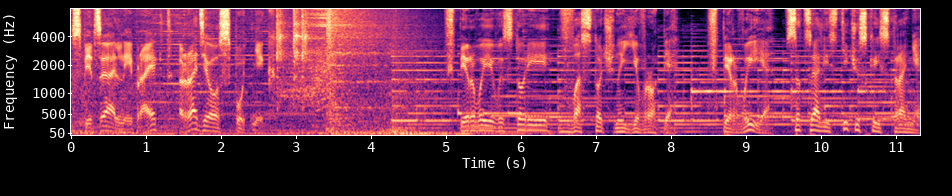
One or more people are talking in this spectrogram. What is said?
Специальный проект «Радио Спутник». Впервые в истории в Восточной Европе. Впервые в социалистической стране.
